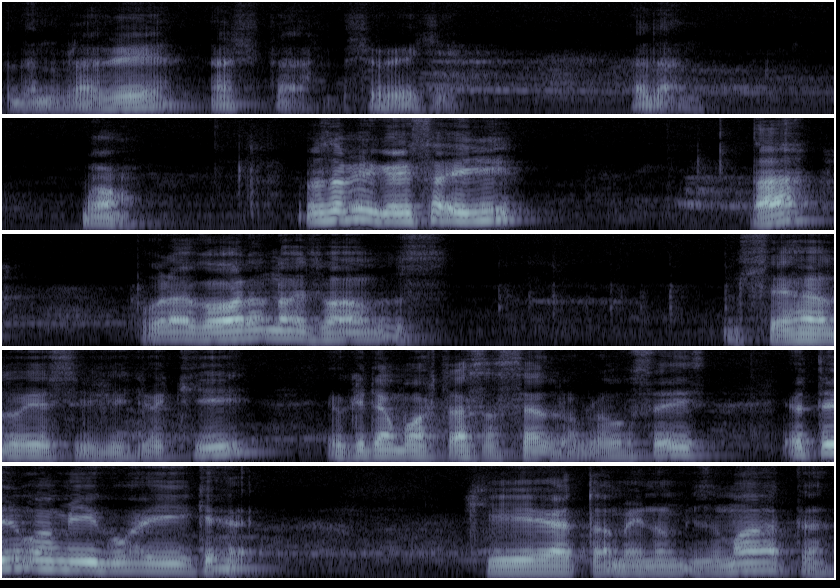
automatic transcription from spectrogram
Tá dando para ver? Acho que tá. Deixa eu ver aqui. Tá dando. Bom, meus amigos, é isso aí tá? Por agora nós vamos encerrando esse vídeo aqui. Eu queria mostrar essa cédula para vocês. Eu tenho um amigo aí que é, que é também no Mismata,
